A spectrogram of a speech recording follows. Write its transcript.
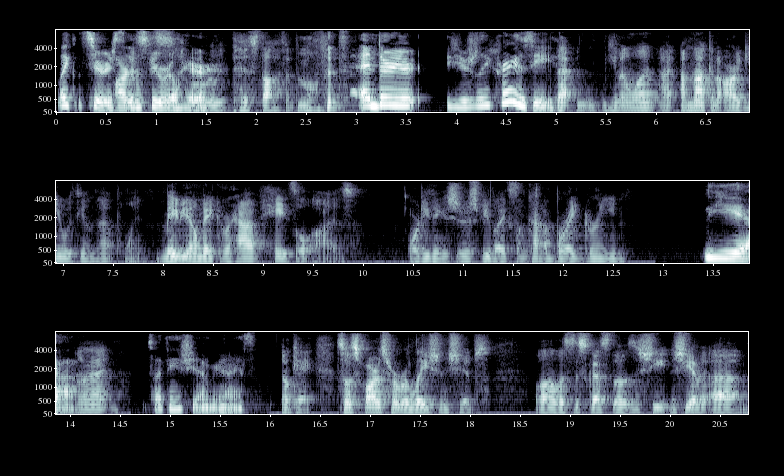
Like seriously, artists let's be real here. are really pissed off at the moment. And they're usually crazy. That you know what? I, I'm not going to argue with you on that point. Maybe I'll make her have hazel eyes, or do you think it should just be like some kind of bright green? Yeah. All right. So I think she'd be nice. Okay. So as far as her relationships, well, let's discuss those. Does she does she have um,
